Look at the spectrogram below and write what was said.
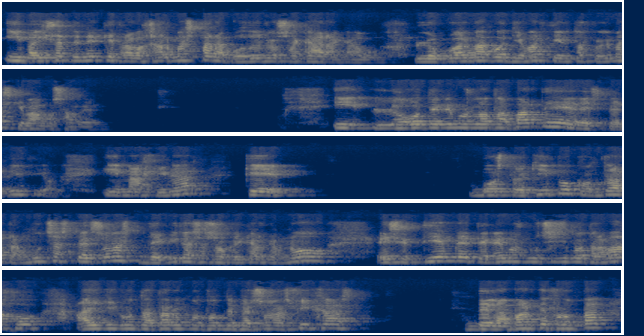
y vais a tener que trabajar más para poderlo sacar a cabo, lo cual va a conllevar ciertos problemas que vamos a ver. Y luego tenemos la otra parte de desperdicio. Imaginar que vuestro equipo contrata muchas personas debido a esa sobrecarga. No, en septiembre tenemos muchísimo trabajo, hay que contratar un montón de personas fijas de la parte frontal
